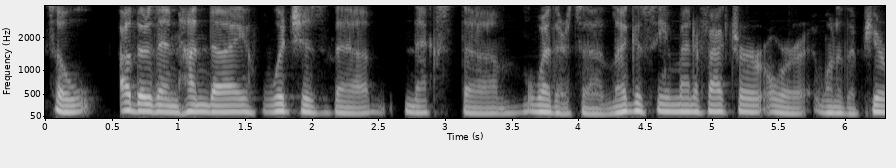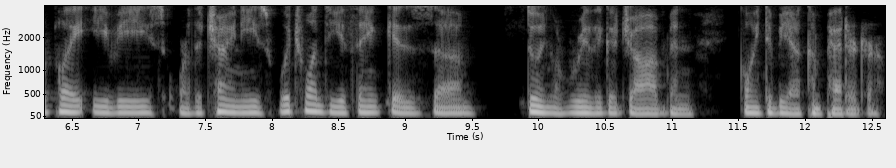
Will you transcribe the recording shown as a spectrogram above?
So, other than Hyundai, which is the next, um, whether it's a legacy manufacturer or one of the pure play EVs or the Chinese, which one do you think is um, doing a really good job and going to be a competitor?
